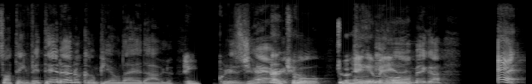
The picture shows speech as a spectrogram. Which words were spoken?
Só tem veterano campeão da EW. Sim. Chris Jericho, tinha o- tinha o Kenny Hangman, né? É,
